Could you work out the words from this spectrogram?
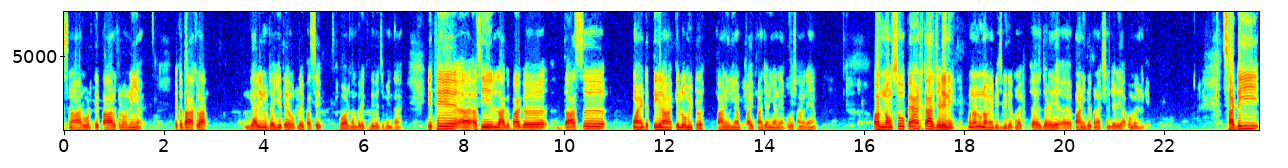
ਸਨਾਰ ਰੋਡ ਤੇ ਤਾਲ ਕਲੋਨੀ ਆ, ਇੱਕ ਦਾਖਲਾ, ਗਹਿਰੀ ਨੂੰ ਜਾਈਏ ਤੇ ਉਰਲੇ ਪਾਸੇ ਵਾਰਡ ਨੰਬਰ 1 ਦੇ ਵਿੱਚ ਪੈਂਦਾ ਇੱਥੇ ਅਸੀਂ ਲਗਭਗ 10 ਪੁਆਇੰਟ 13 ਕਿਲੋਮੀਟਰ ਪਾਣੀ ਦੀਆਂ ਪਾਈਪਾਂ ਜਿਹੜੀਆਂ ਨੇ ਉਹ ਵਿਛਾ ਰਹੇ ਹਾਂ। ਔਰ 965 ਘਰ ਜਿਹੜੇ ਨੇ, ਉਹਨਾਂ ਨੂੰ ਨਵੇਂ ਬਿਜਲੀ ਦੇ ਕਨੈਕ- ਜਿਹੜੇ ਪਾਣੀ ਦੇ ਕਨੈਕਸ਼ਨ ਜਿਹੜੇ ਆ, ਉਹ ਮਿਲਣਗੇ। ਸਾਡੀ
